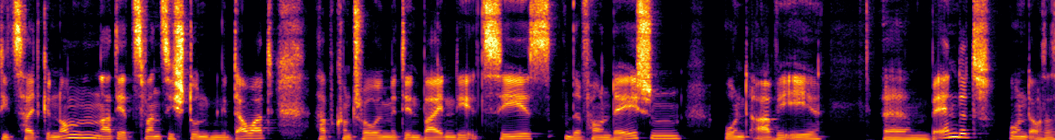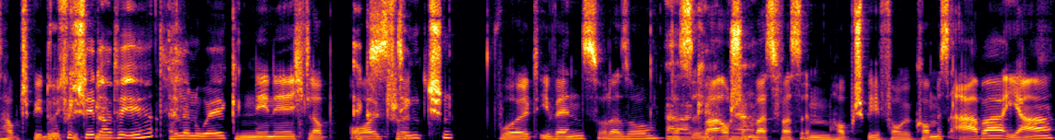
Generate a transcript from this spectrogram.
die Zeit genommen. Hat jetzt 20 Stunden gedauert. Habe Control mit den beiden DLCs, The Foundation und AWE, ähm, beendet und auch das Hauptspiel Wofür durchgespielt. Wofür steht AWE? Alan Wake? Nee, nee, ich glaube Extinction. World Events oder so. Ah, das okay, war auch schon was, was im Hauptspiel vorgekommen ist. Aber ja,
